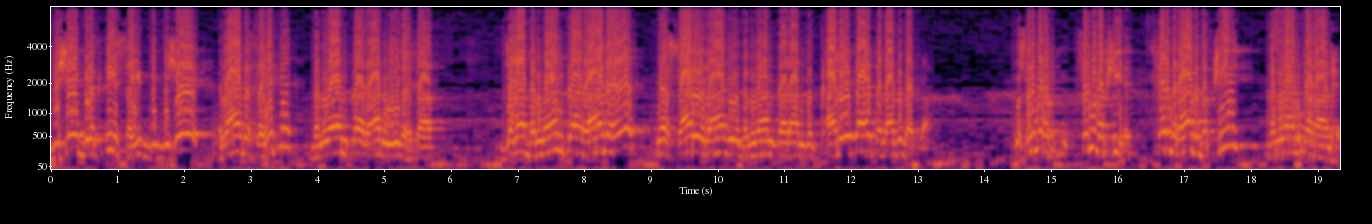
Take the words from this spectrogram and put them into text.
विषय विरक्ति सहित, विषय राग सहित भगवान का राग नहीं रहता। जहाँ भगवान का राग है, वह सारे राग वो भगवान का राग जब खा लेता है, तब आगे बैठता वो सर्वभक्षी है। सर्व राग भक्षी भगवान का राग है।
